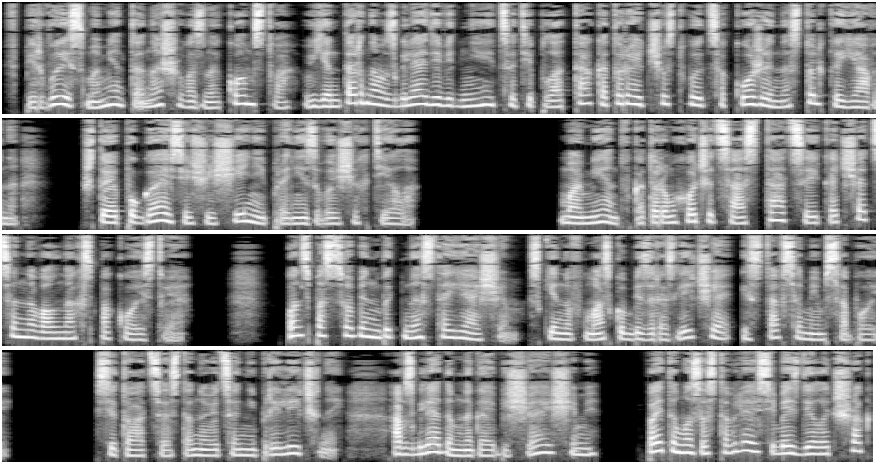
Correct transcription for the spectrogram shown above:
Впервые с момента нашего знакомства в янтарном взгляде виднеется теплота, которая чувствуется кожей настолько явно, что я пугаюсь ощущений, пронизывающих тело. Момент, в котором хочется остаться и качаться на волнах спокойствия. Он способен быть настоящим, скинув маску безразличия и став самим собой. Ситуация становится неприличной, а взгляды многообещающими, поэтому заставляю себя сделать шаг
